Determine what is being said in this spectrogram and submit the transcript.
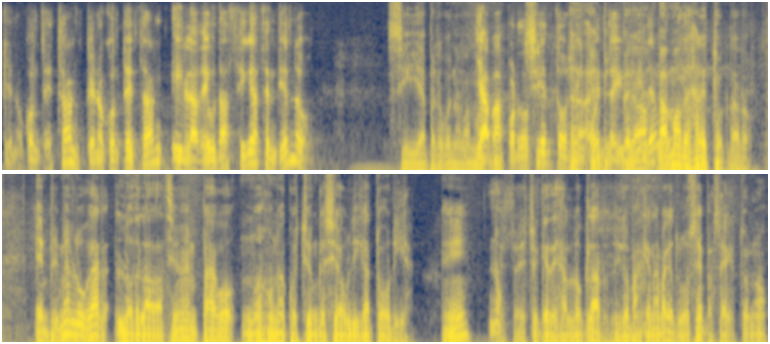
Que no contestan, que no contestan y la deuda sigue ascendiendo. Sí, ya, pero bueno, vamos. Ya va por Sí, pero, en 251.000 pri- pero vamos a dejar esto claro. En primer lugar, lo de la dación en pago no es una cuestión que sea obligatoria. ¿eh? No. Esto, esto hay que dejarlo claro. Digo más que nada para que tú lo sepas. o sea, que esto no,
